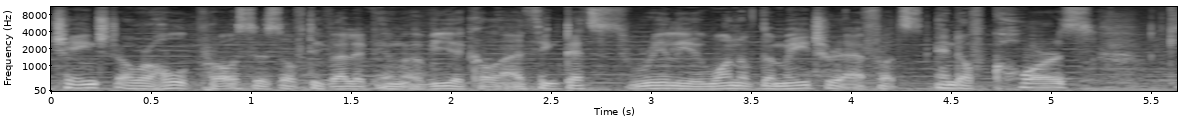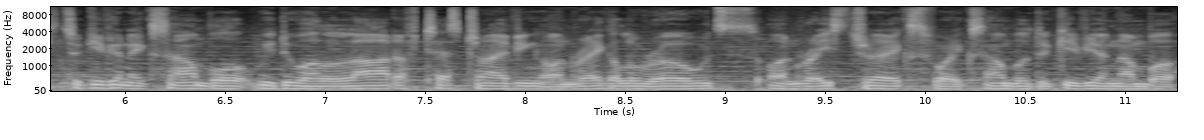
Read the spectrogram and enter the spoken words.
changed our whole process of developing a vehicle. I think that's really one of the major efforts. And of course, to give you an example, we do a lot of test driving on regular roads, on racetracks. For example, to give you a number,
